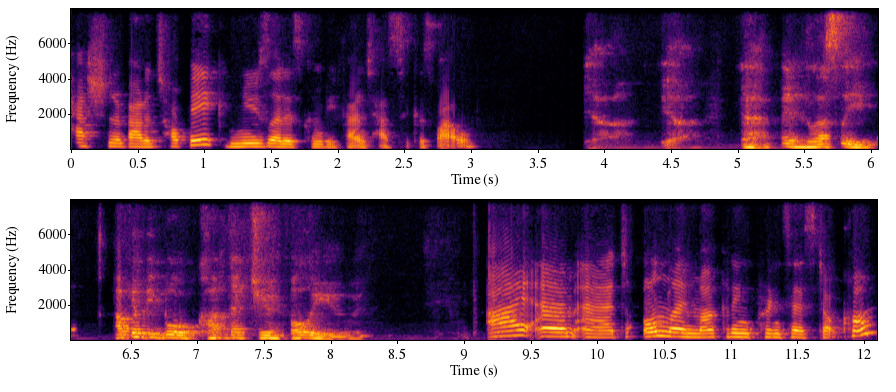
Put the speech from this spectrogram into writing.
passion about a topic, newsletters can be fantastic as well. Yeah, yeah. Yeah. And lastly, how can people contact you and follow you? I am at onlinemarketingprincess.com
